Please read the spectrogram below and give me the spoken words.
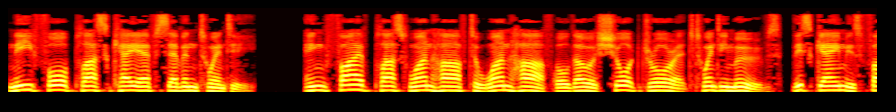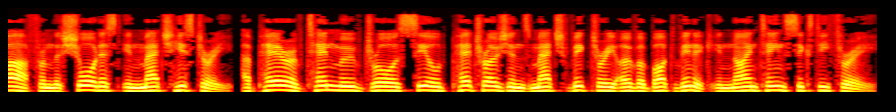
Ni 4 plus KF7 20 ing 5 plus 1 half to 1 half Although a short draw at 20 moves, this game is far from the shortest in match history. A pair of 10-move draws sealed Petrosian's match victory over Botvinnik in 1963.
